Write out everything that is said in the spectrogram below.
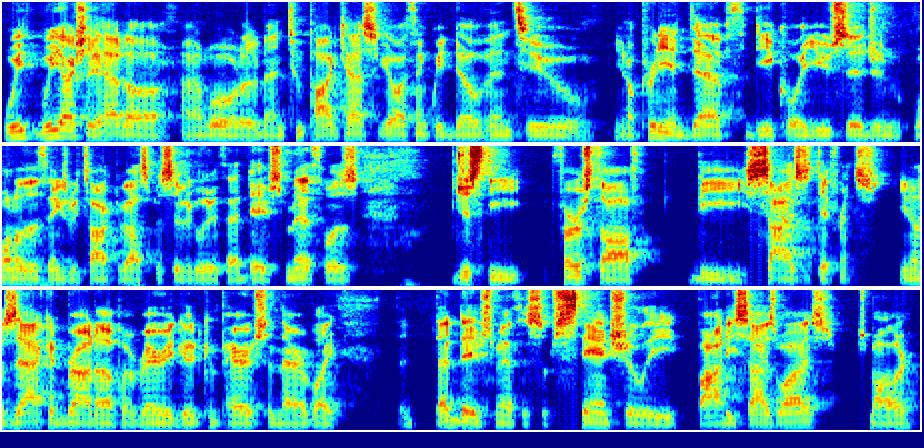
We we actually had a uh, what would have been two podcasts ago. I think we dove into you know pretty in depth decoy usage, and one of the things we talked about specifically with that Dave Smith was just the first off the size difference. You know, Zach had brought up a very good comparison there of like that Dave Smith is substantially body size wise smaller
